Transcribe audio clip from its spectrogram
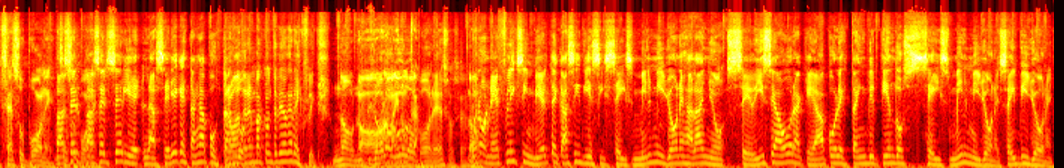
se supone. Va a, se ser, supone. va a ser serie, la serie que están Pero apostando. va a tener más contenido que Netflix. No, no, No, yo lo dudo. nunca. Por eso. o sea. Bueno, Netflix invierte casi 16 mil millones al año. Se dice ahora que Apple está invirtiendo 6 mil millones, 6 billones.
